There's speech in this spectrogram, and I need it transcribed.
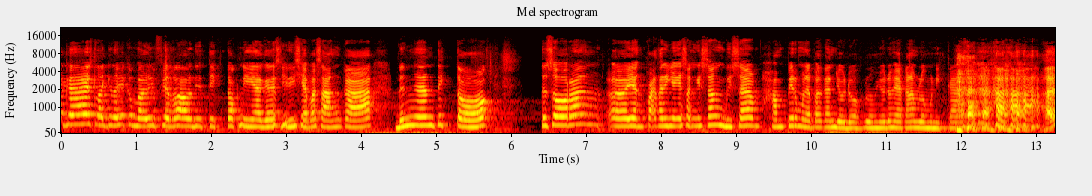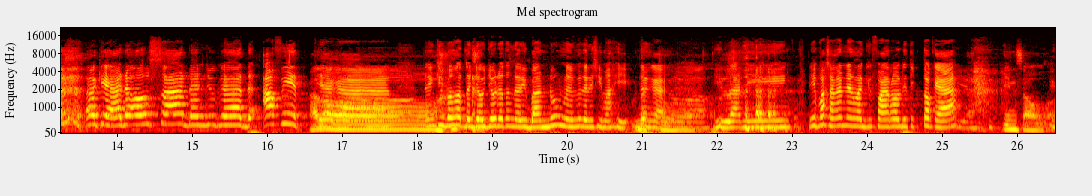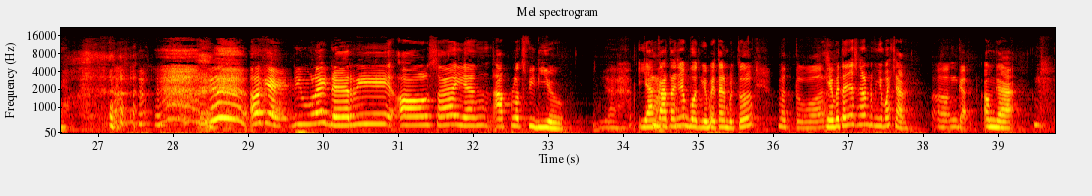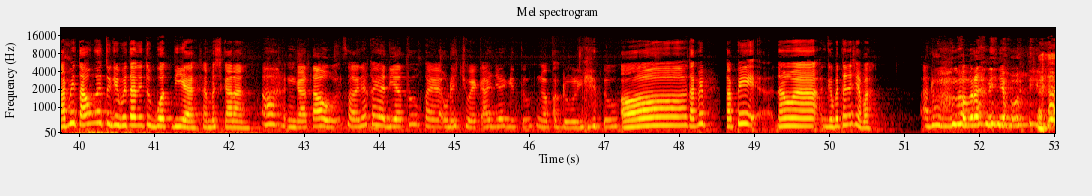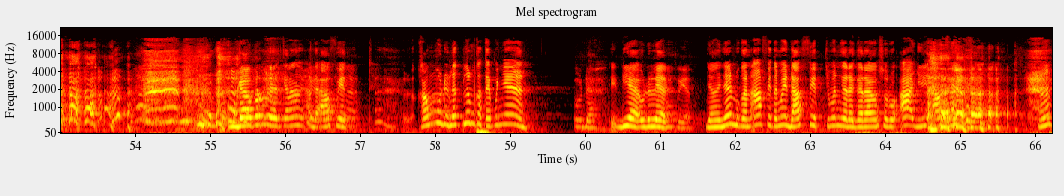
guys, lagi-lagi kembali viral di TikTok nih ya guys. Jadi siapa sangka dengan TikTok seseorang eh, yang pak tadinya iseng-iseng bisa hampir mendapatkan jodoh. Belum jodoh ya karena belum menikah. Oke, ada Olsa dan juga ada Afid, Halo. ya kan. Thank you banget udah jauh-jauh datang dari Bandung dan juga dari Cimahi. Bener nggak? Gila nih. Ini pasangan yang lagi viral di TikTok ya. Insya Allah. Oke, dimulai dari Olsa yang upload video. Ya, Yang katanya buat gebetan betul? betul. Gebetannya sekarang udah punya pacar? Eh, enggak. Oh enggak. Tapi tahu nggak itu gebetan itu buat dia sampai sekarang? Ah, enggak tahu. Soalnya kayak dia tuh kayak udah cuek aja gitu, nggak peduli gitu. Oh, tapi tapi nama gebetannya siapa? Aduh, nggak berani nyebutin. Enggak perlu ya, sekarang ada Afid. Kamu udah lihat belum KTP-nya? udah. Eh, Dia udah lihat. Lihat. Jangan-jangan bukan Afid, namanya David. Cuman gara-gara suruh A jadi Afid. Hah?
